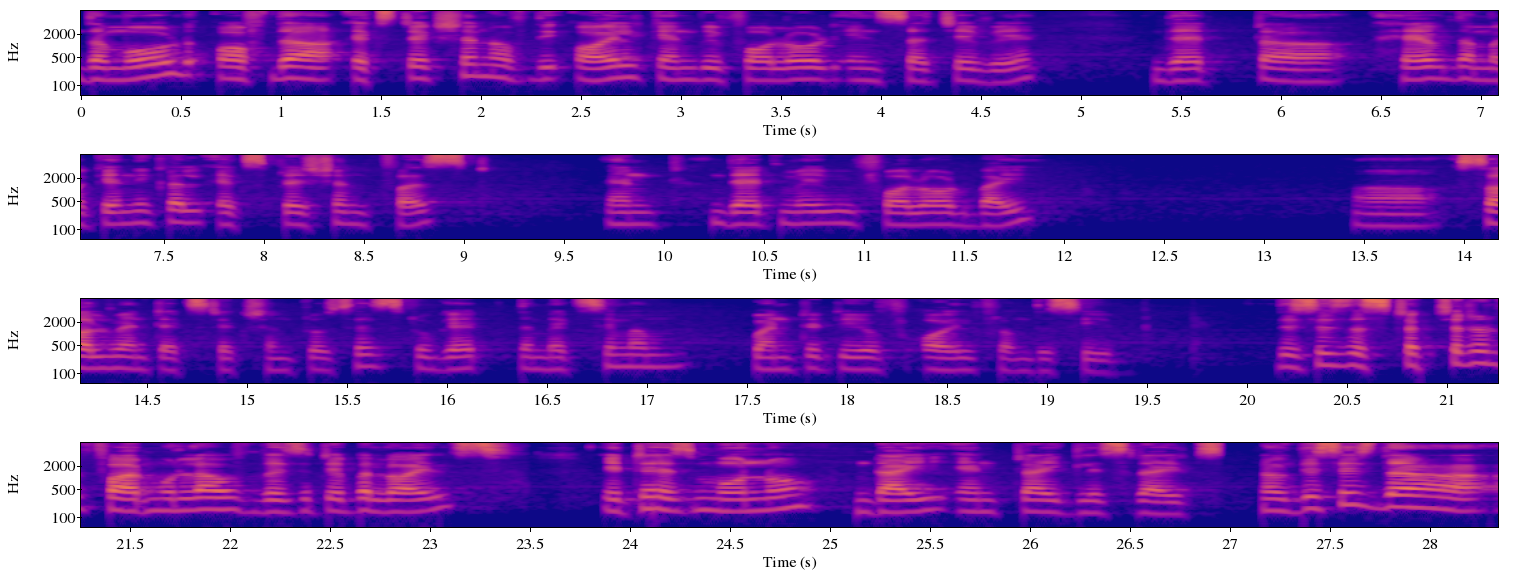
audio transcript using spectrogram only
the mode of the extraction of the oil can be followed in such a way that uh, have the mechanical expression first and that may be followed by uh, solvent extraction process to get the maximum quantity of oil from the seed. This is the structural formula of vegetable oils. It has mono, di and triglycerides. Now this is the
